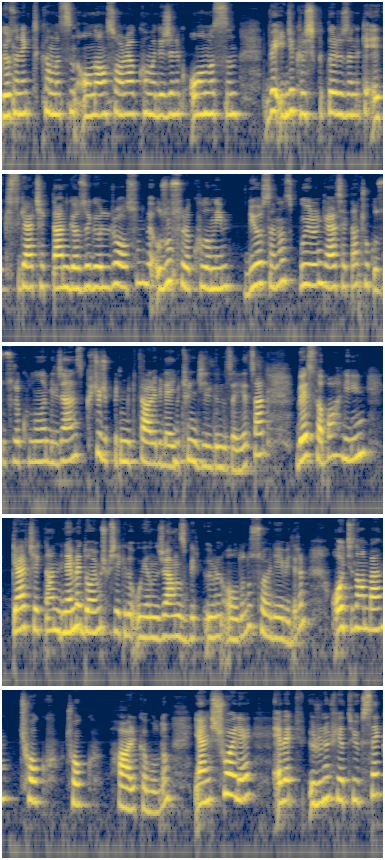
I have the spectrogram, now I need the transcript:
Gözenek tıkamasın. Ondan sonra komedojenik olmasın. Ve ince kırışıklıklar üzerindeki etkisi gerçekten göze görülür olsun. Ve uzun süre kullanayım diyorsanız bu ürün gerçekten çok uzun süre kullanabileceğiniz küçücük bir miktarı bile bütün cildinize yeter. Ve sabahleyin gerçekten neme doymuş bir şekilde uyanacağınız bir ürün olduğunu söyleyebilirim. O açıdan ben çok çok harika buldum. Yani şöyle evet ürünün fiyatı yüksek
